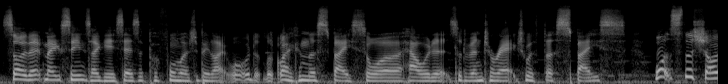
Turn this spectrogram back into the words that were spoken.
So that makes sense, I guess, as a performer to be like, what would it look like in this space, or how would it sort of interact with this space? What's the show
